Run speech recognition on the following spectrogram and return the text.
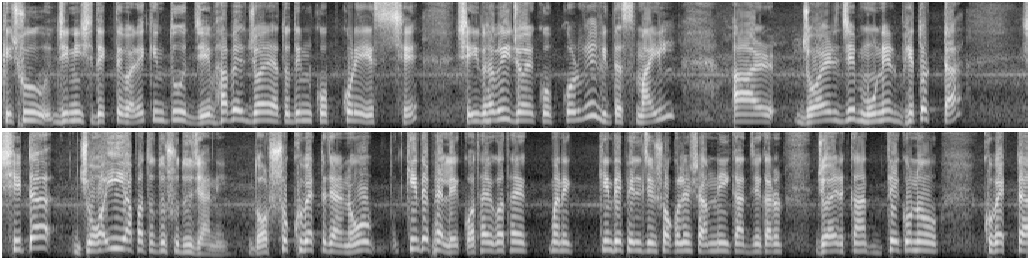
কিছু জিনিস দেখতে পারে। কিন্তু যেভাবে জয় এতদিন কোপ করে এসছে, সেইভাবেই জয় কোপ করবে উইথ আ স্মাইল আর জয়ের যে মনের ভেতরটা, সেটা জয়ই আপাতত শুধু জানে। দর্শক খুব একটা জানে না। ও কেঁদে ফেলে, কথায় কথায় মানে কেঁদে ফেলছে সকলের সামনেই কাঁদছে, কারণ জয়ের কাঁদতে কোনো খুব একটা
